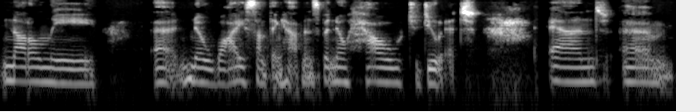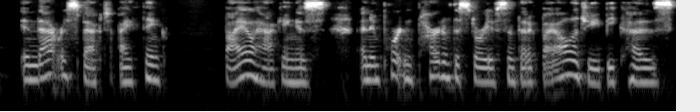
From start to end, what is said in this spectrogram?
not only uh, know why something happens, but know how to do it. And um, in that respect, I think biohacking is an important part of the story of synthetic biology because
